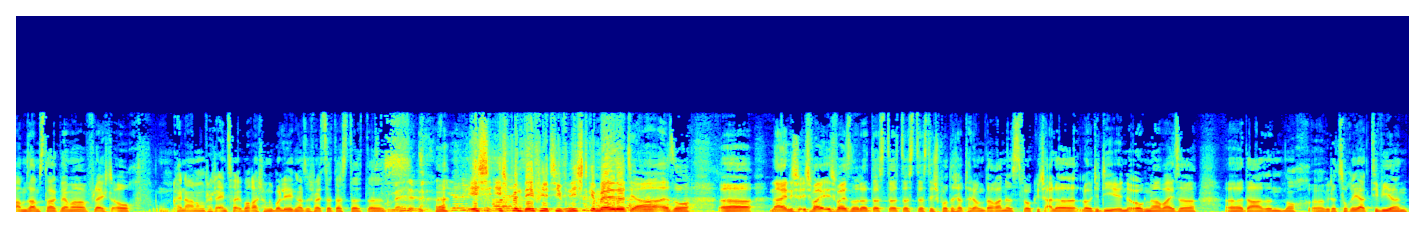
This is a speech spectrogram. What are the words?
am Samstag werden wir vielleicht auch, keine Ahnung, vielleicht ein, zwei Überraschungen überlegen. Also ich weiß, dass das... das, das Gemeldet. ich, ich bin definitiv nicht gemeldet, ja. Also äh, nein, ich, ich, weiß, ich weiß nur, dass, dass, dass, dass die sportliche Abteilung daran ist, wirklich alle Leute, die in irgendeiner Weise äh, da sind, noch äh, wieder zu reaktivieren.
